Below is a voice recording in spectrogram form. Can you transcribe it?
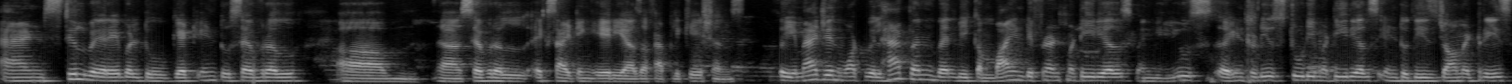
And still we're able to get into several, um, uh, several exciting areas of applications. So imagine what will happen when we combine different materials, when we use uh, introduce 2D materials into these geometries.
